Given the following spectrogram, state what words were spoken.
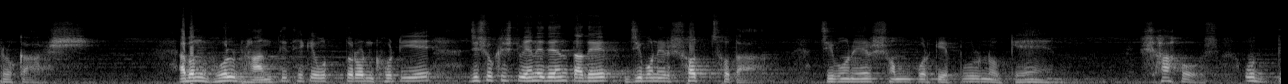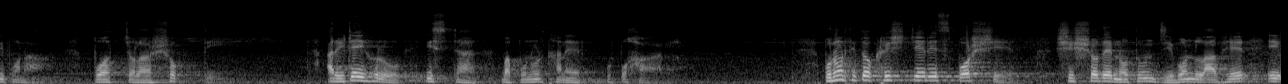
প্রকাশ। এবং ভুল ভ্রান্তি থেকে উত্তরণ ঘটিয়ে যীশুখ্রিস্ট এনে দেন তাদের জীবনের স্বচ্ছতা, জীবনের সম্পর্কে পূর্ণ জ্ঞান, সাহস, উদ্দীপনা, পথ চলার শক্তি। আর এটাই হলো ইস্টার বা পুনর্থানের উপহার। পুনর্থিত খ্রিস্টের স্পর্শে শিষ্যদের নতুন জীবন লাভের এই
